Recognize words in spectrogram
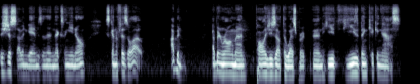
it's just seven games. And then next thing you know, he's gonna fizzle out. I've been I've been wrong, man. Apologies out to Westbrook. And he he's been kicking ass.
